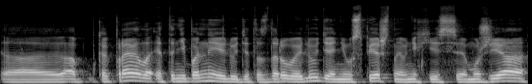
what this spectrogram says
А, а, как правило, это не больные люди, это здоровые люди, они успешные, у них есть мужья,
